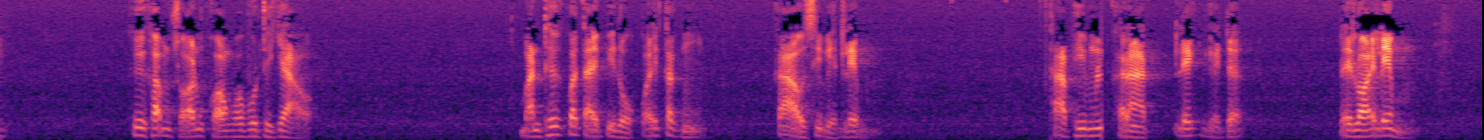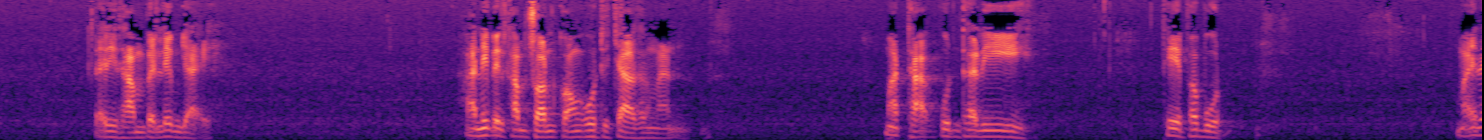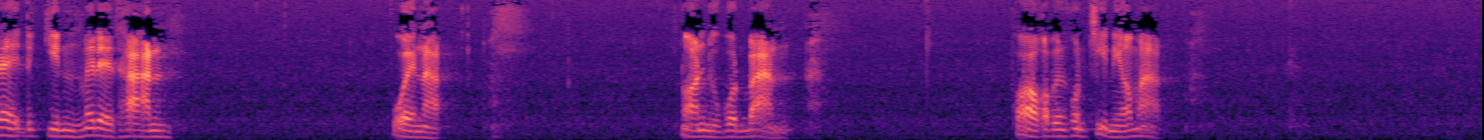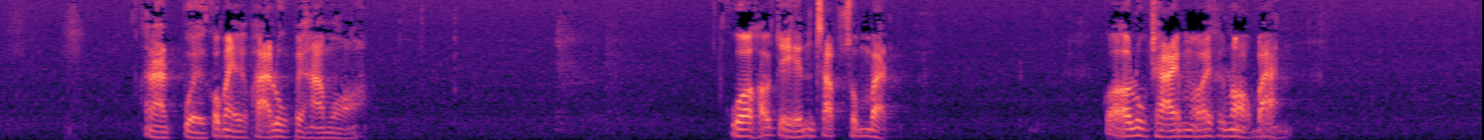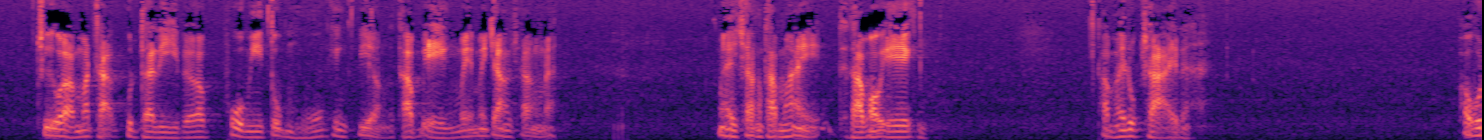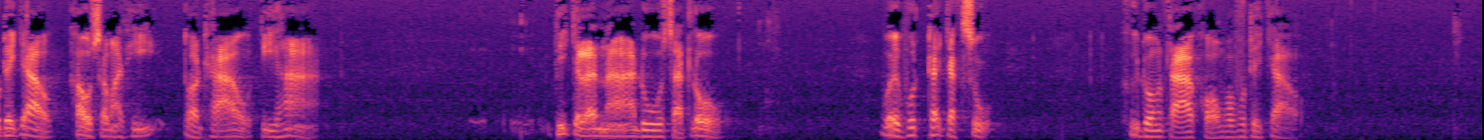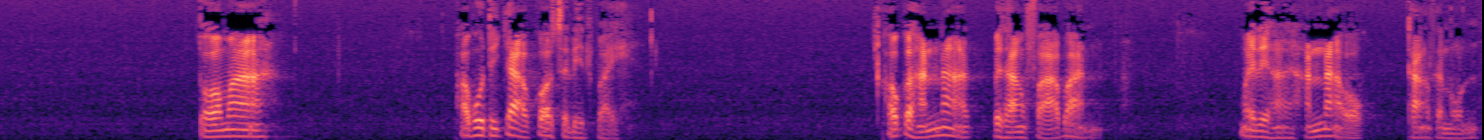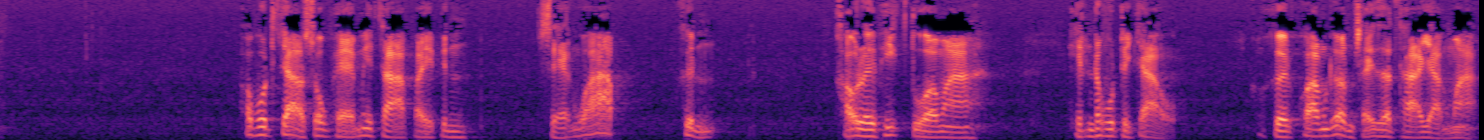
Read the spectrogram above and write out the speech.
คือคำสอนของพระพุทธเจ้า บันทึกพระไตรปิฎกไว้ตั้งเก้าสิบเอ็ดเล่ม ถ้าพิมพ์ขนาดเล็กก็จะได้ร้อยเล่ม แต่ที่ทำเป็นเล่มใหญ่ อันนี้เป็นคำสอนของพระพุทธเจ้าทั้งนั้น มัทธกุณธรี เทพบุตร ไม่ได้กินไม่ได้ทาน ป่วยหนัก นอนอยู่บนบ้าน พ่อก็เป็นคนขี้เหนียวมาก ขนาดป่วยก็ไม่พาลูกไปหาหมอ กลัวเขาจะเห็นทรัพย์สมบัติ ก็เอาลูกชายมาไว้ข้างนอกบ้าน ชื่อว่ามัทกุณธรีแปลว่าผู้มีตุ้มหูเกี้ยงๆทำเองไม่ไม่จ้างช่างนะ ไม่ช่างทำให้ แต่ทำเอาเองทำให้ลูกชายนะพระพุทธเจ้าเข้าสมาธิตอนเช้าตีห้า พิจารณาดูสัตว์โลกด้วยพุทธจักสุ คือดวงตาของพระพุทธเจ้า ต่อมา พระพุทธเจ้าก็เสด็จไป เขาก็หันหน้าไปทางฝาบ้าน ไม่ได้หันหน้าออกทางถนน พระพุทธเจ้าทรงแผ่เมตตาไปเป็นแสงวาบขึ้น เขาเลยพลิกตัวมาเห็นพระพุทธเจ้า เกิดความเลื่อมใสศรัทธาอย่างมาก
